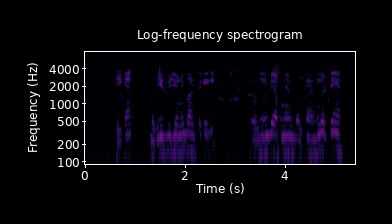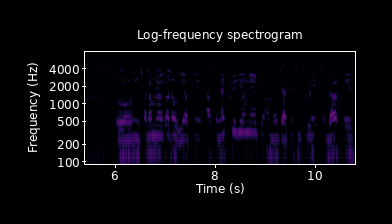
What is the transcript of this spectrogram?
ठीक है? मज़ीद वीडियो नहीं बन सकेगी। तो यहीं पे अपने लोग एंड करते हैं। तो इंशाल्लाह मुलाकात होगी आपके, आपसे नेक्स्ट वीडियो में। तो हमें इजाज़त दीजिए। अल्लाह हाफिज़।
